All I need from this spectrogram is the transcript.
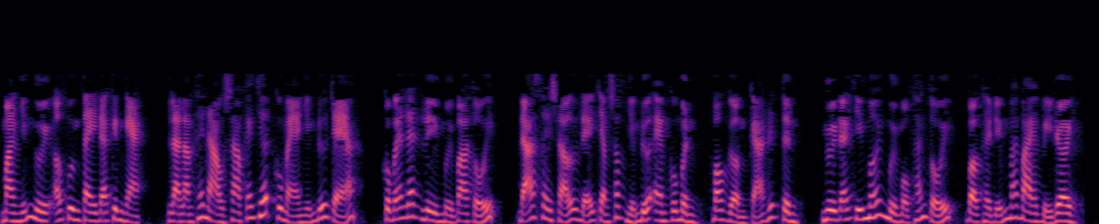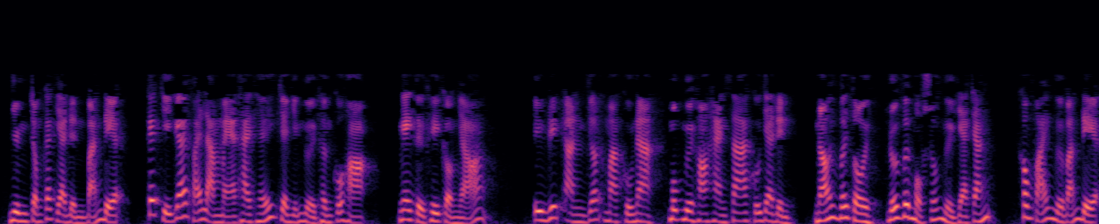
mà những người ở phương Tây đã kinh ngạc là làm thế nào sau cái chết của mẹ những đứa trẻ, cô bé Leslie 13 tuổi đã xoay sở để chăm sóc những đứa em của mình, bao gồm cả Ristin, người đã chỉ mới 11 tháng tuổi vào thời điểm máy bay bị rơi. Nhưng trong các gia đình bản địa, các chị gái phải làm mẹ thay thế cho những người thân của họ, ngay từ khi còn nhỏ. Irik Anh George Makuna, một người họ hàng xa của gia đình, nói với tôi, đối với một số người da trắng, không phải người bản địa,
